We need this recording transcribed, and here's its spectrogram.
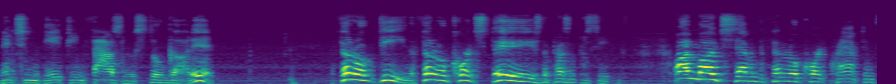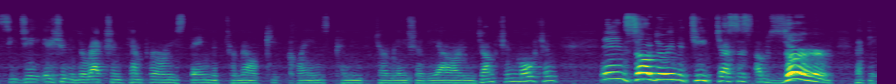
mentioned the 18,000 who still got in. The federal D, the federal court stays the present proceedings. On March 7th, the federal court Crampton CJ issued a direction temporarily staying the Turmel claims pending determination of the Allard injunction motion. In so doing, the Chief Justice observed that the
